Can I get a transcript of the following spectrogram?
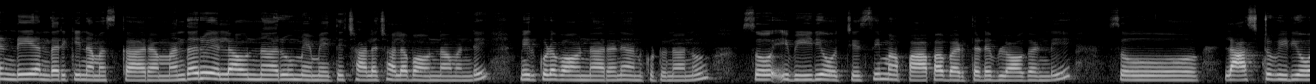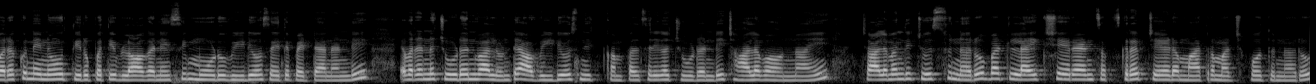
అండి అందరికీ నమస్కారం. అందరూ ఎలా ఉన్నారు? మేమైతే చాలా చాలా బాగున్నామండి. మీరు కూడా బాగున్నారని అనుకుంటున్నాను. సో ఈ వీడియో వచ్చేసి మా పాప బర్త్డే వ్లాగ్ అండి. సో లాస్ట్ వీడియో వరకు నేను తిరుపతి వ్లాగ్ అనేసి మూడు వీడియోస్ అయితే పెట్టానండి. ఎవరైనా చూడని వాళ్ళు ఉంటే ఆ వీడియోస్ని కంపల్సరీగా చూడండి. చాలా బాగున్నాయి. చాలామంది చూస్తున్నారు but like share and subscribe చేయడం మాత్రం మర్చిపోతున్నారు.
